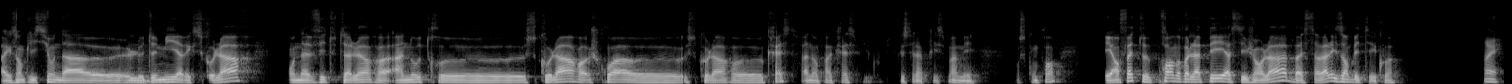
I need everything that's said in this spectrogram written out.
Par exemple, ici, on a euh, le mmh. demi avec Scholar. On avait tout à l'heure un autre euh, Scholar, je crois, euh, Scholar Crest. Enfin, non, pas Crest, du coup, puisque c'est la Prisma, mais on se comprend. Et en fait, prendre la paix à ces gens-là, bah, ça va les embêter, quoi. Ouais.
